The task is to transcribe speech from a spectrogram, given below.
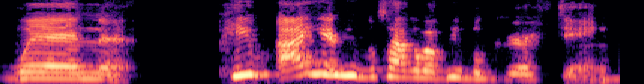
when people, I hear people talk about people grifting.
